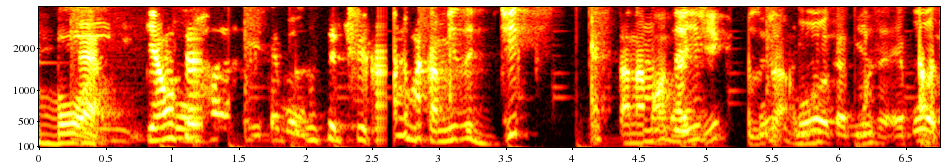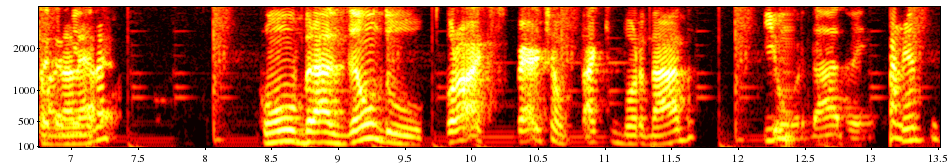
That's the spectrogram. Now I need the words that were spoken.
Boa. e- Que é um, cer- Porra, esse é bom. um certificado, uma camisa Dix, né, tá na moda Da aí, Dix, Usa- boa a camisa. É boa essa Pra camisa. galera. cara. com o brasão do Pro Expert Altac bordado e um Bordado, equipamento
